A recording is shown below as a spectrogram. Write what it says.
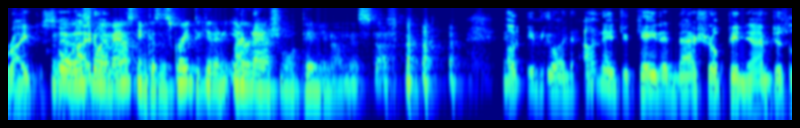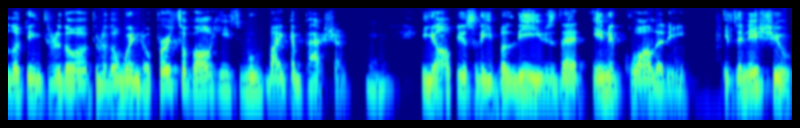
right? So yeah, that's why I'm asking because it's great to get an international I, opinion on this stuff. I'll give you an uneducated national opinion. I'm just looking through the through the window. First of all, he's moved by compassion. Mm-hmm. He obviously believes that inequality is an issue.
